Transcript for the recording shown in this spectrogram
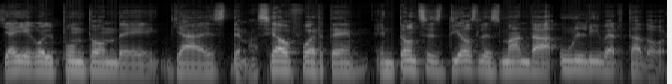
llegó el punto donde ya es demasiado fuerte. Entonces Dios les manda un libertador.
